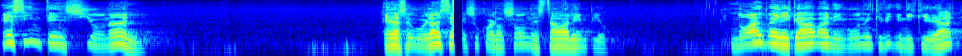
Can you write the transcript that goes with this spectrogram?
es intencional en asegurarse que su corazón estaba limpio. No albergaba ninguna iniquidad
